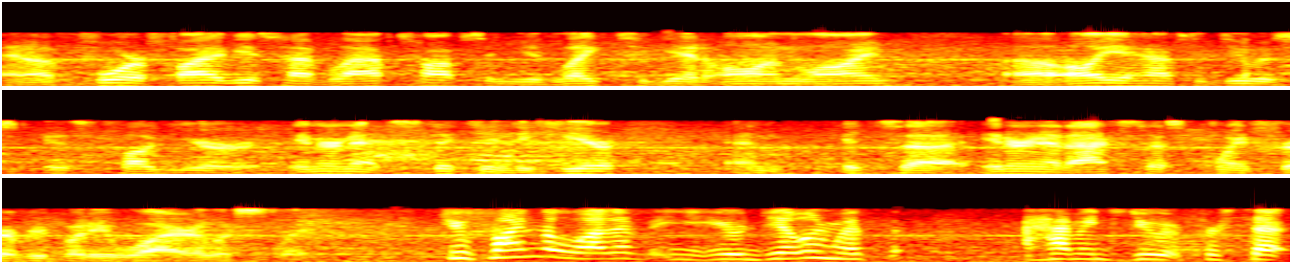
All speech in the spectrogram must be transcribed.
and uh, four or five of you have laptops, and you'd like to get online. Uh, all you have to do is, is plug your internet stick into here, and it's an internet access point for everybody wirelessly. Do you find a lot of you're dealing with having to do it for se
